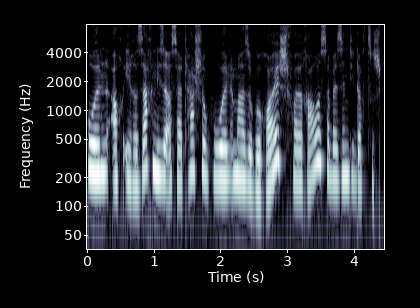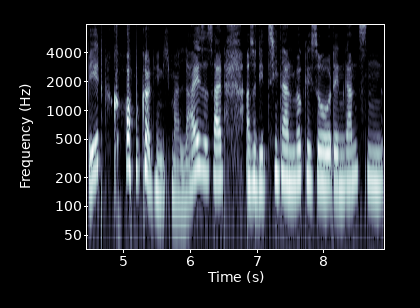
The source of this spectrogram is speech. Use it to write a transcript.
holen auch ihre Sachen, die sie aus der Tasche holen, immer so geräuschvoll raus, aber sind die doch zu spät gekommen, können die nicht mal leise sein. Also die ziehen dann wirklich so den ganzen,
